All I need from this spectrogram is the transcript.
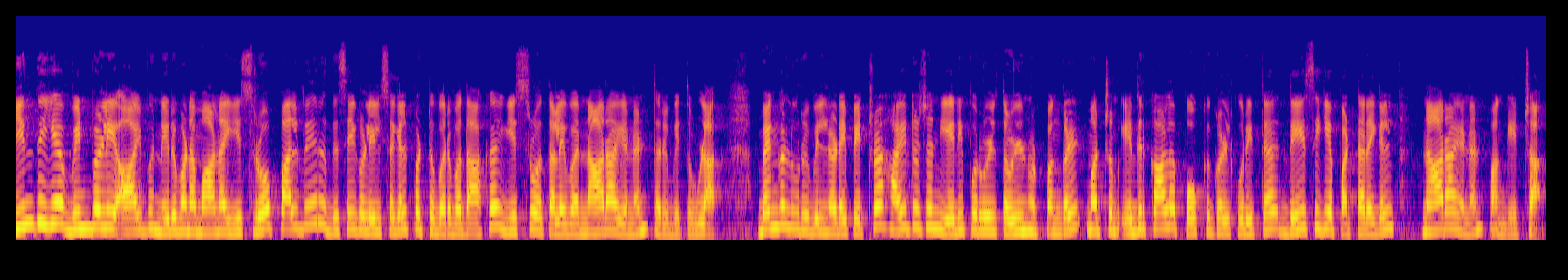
இந்திய விண்வெளி ஆய்வு நிறுவனமான இஸ்ரோ பல்வேறு திசைகளில் செயல்பட்டு வருவதாக இஸ்ரோ தலைவர் நாராயணன் தெரிவித்துள்ளார். பெங்களூருவில் நடைபெற்ற ஹைட்ரஜன் எரிபொருள் தொழில்நுட்பங்கள் மற்றும் எதிர்கால போக்குகள் குறித்த தேசிய பட்டறையில் நாராயணன் பங்கேற்றார்.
